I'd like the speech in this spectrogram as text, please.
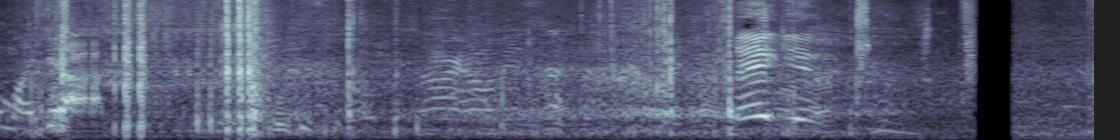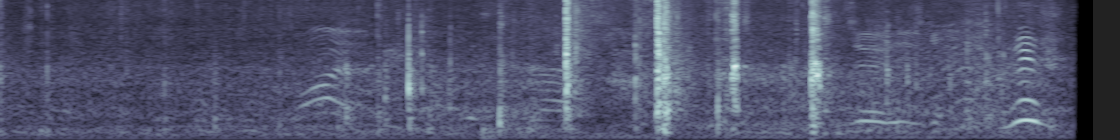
Oh my god. Sorry, homie. Thank you. Dude, he's getting...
